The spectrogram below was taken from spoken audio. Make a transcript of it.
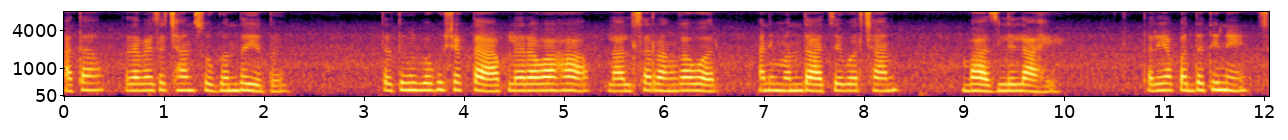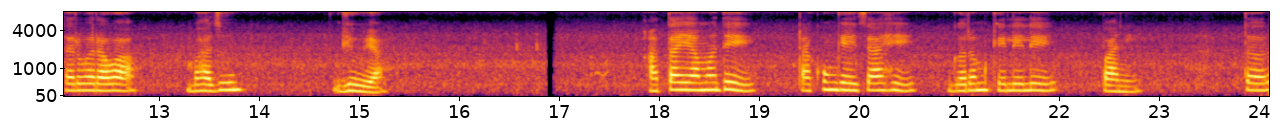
आता रव्याचा छान सुगंध येतो आहे तर तुम्ही बघू शकता आपला रवा हा लालसर रंगावर आणि मंद आचेवर छान भाजलेला आहे. तर या पद्धतीने सर्व रवा भाजून घेऊया. आता यामध्ये टाकून घ्यायचं आहे गरम केलेले पाणी. तर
